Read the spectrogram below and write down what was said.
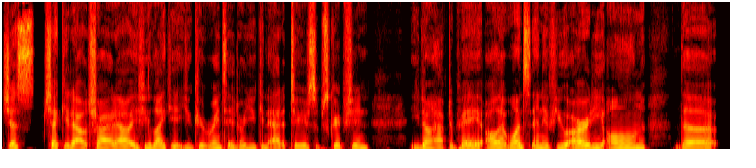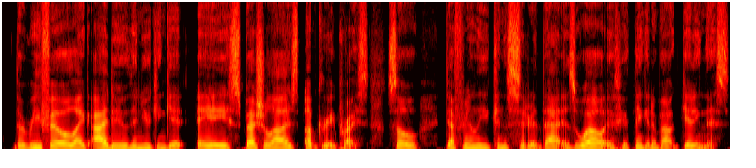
Just check it out, try it out. If you like it, you can rent it or you can add it to your subscription. You don't have to pay all at once. And if you already own the the refill like I do, then you can get a specialized upgrade price. So definitely consider that as well if you're thinking about getting this.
